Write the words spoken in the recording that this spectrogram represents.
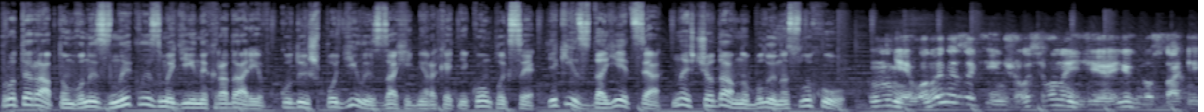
Проте раптом вони зникли з медійних радарів. Куди ж поділи західні ракетні комплекси, які, здається, нещодавно були на слуху. Ні, вони не закінчились, вони є, їх достатня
